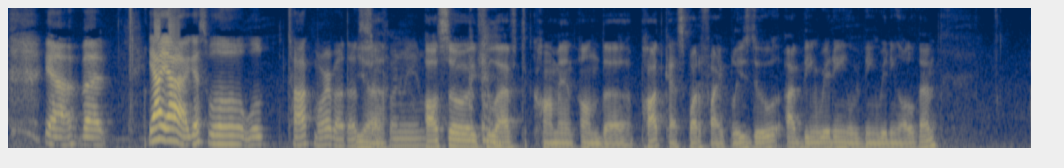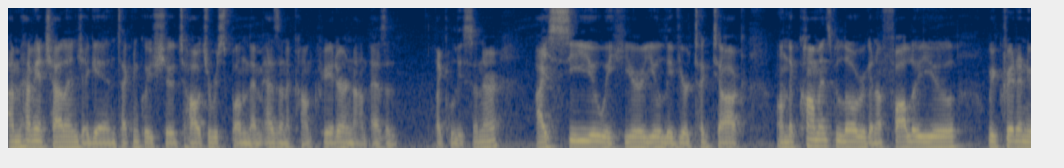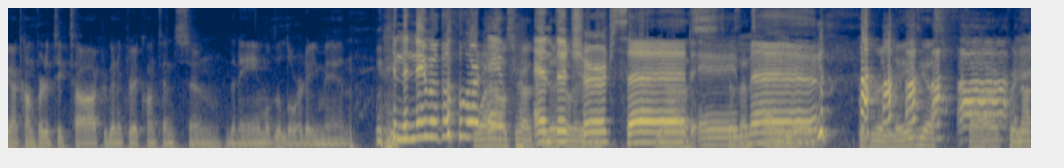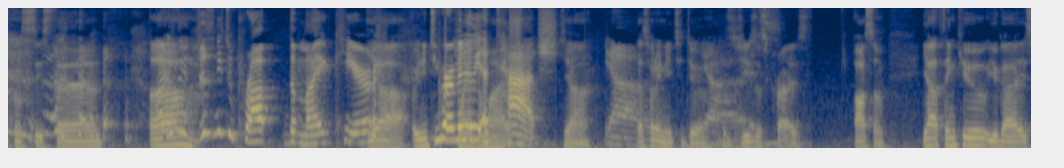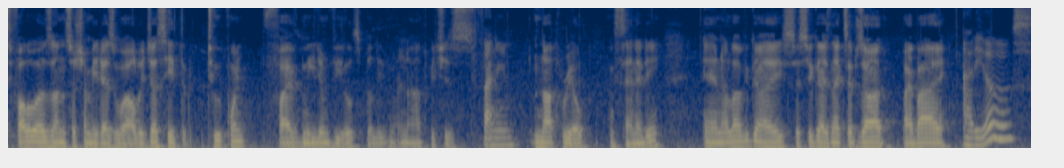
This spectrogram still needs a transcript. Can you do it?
yeah, but yeah, yeah. I guess we'll we'll talk more about that Yeah. stuff when we. Also, if you left a comment on the podcast Spotify, please do. I've been reading. We've been reading all of them. I'm having a challenge again, technical issue to how to respond them as an account creator, not as a like listener. I see you, we hear you. Leave your TikTok on the comments below. We're gonna follow you. We create a new account for the TikTok. We're gonna create content soon. The name of the Lord, Amen. In the name of the Lord, What amen. else you have and the church said, Yes, "Amen." we're lazy as fuck. We're not consistent. Honestly, Uh, just need to prop the mic here. yeah, we need to Permanently the mic. Yeah, Yeah. that's what I need to do. Yeah, Because Jesus it's- Christ, awesome. Yeah, thank you, you guys. Follow us on social media as well. We just hit two point five million views, believe it or not, which is Funny. not real insanity. And I love you guys. I'll see you guys next episode. Bye bye. Adios.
